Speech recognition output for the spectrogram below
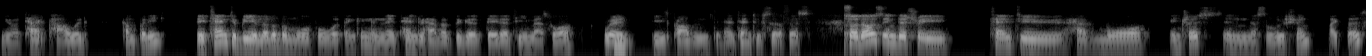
you know tech-powered companies. They tend to be a little bit more forward-thinking, and they tend to have a bigger data team as well, where mm. these problems tend to surface. So those industry tend to have more interest in a solution like this.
